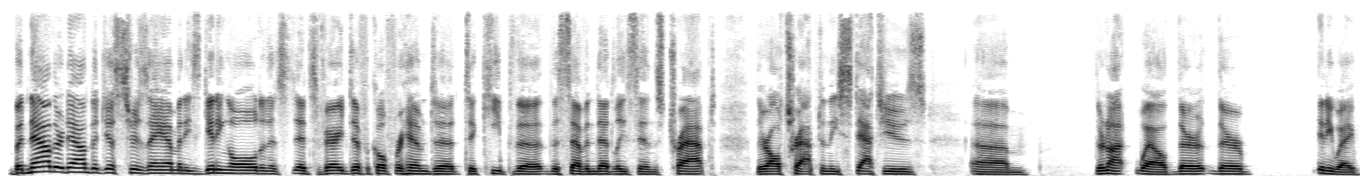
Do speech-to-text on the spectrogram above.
But now they're down to just Shazam, and he's getting old, and it's it's very difficult for him to to keep the the seven deadly sins trapped. They're all trapped in these statues. Um, they're not well. They're they're anyway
